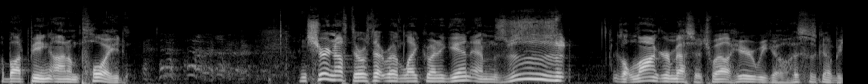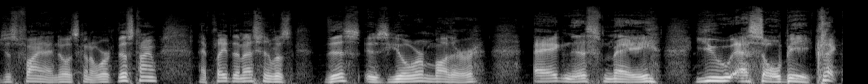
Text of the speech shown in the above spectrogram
about being unemployed. and sure enough, there was that red light going again, and zzz, a longer message. Well, here we go. This is going to be just fine. I know it's going to work this time. I played the message. Was, "This is your mother, Agnes May, USOB." Click.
